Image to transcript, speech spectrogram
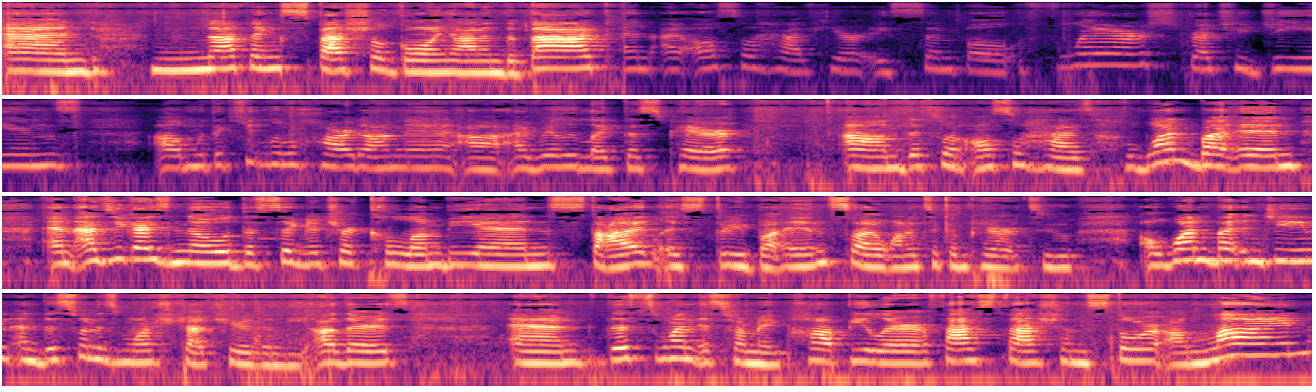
and nothing special going on in the back. And I also have here a simple flare stretchy jeans um, with a cute little heart on it. Uh, I really like this pair. Um, this one also has one button. And as you guys know, the signature Colombian style is three buttons. So I wanted to compare it to a one button jean. And this one is more stretchier than the others. And this one is from a popular fast fashion store online.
